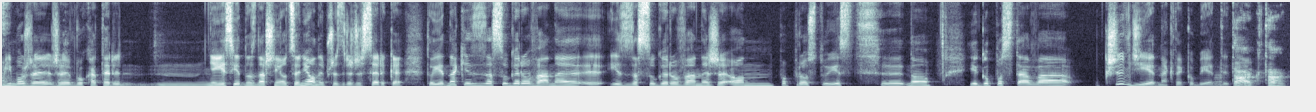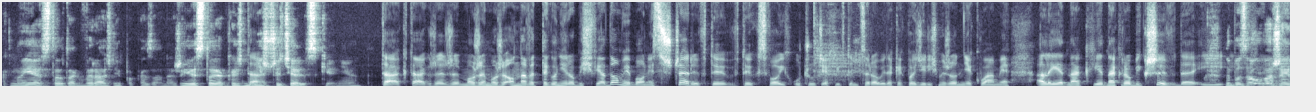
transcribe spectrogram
mimo, że, że bohater mm, nie jest jednoznacznie oceniony przez reżyserkę, to jednak jest zasugerowane, y, jest zasugerowane że on po prostu jest, y, no, jego postawa krzywdzi jednak te kobiety. Tak, tak, tak, No jest to tak wyraźnie pokazane, że jest to jakoś tak. niszczycielskie, nie? Tak, tak, że, że może, może on nawet tego nie robi świadomie, bo on jest szczery w, ty, w tych swoich uczuciach i w tym, co robi, tak jak powiedzieliśmy, że on nie kłamie, ale jednak, jednak robi krzywdę. I, no bo zauważ, że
